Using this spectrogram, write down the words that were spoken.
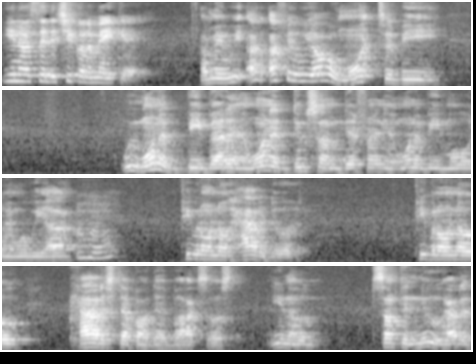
you know, so that you're gonna make it. I mean, we I, I feel we all want to be. We want to be better and want to do something different and want to be more than what we are. hmm People don't know how to do it. People don't know how to step out that box or you know something new. How to how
